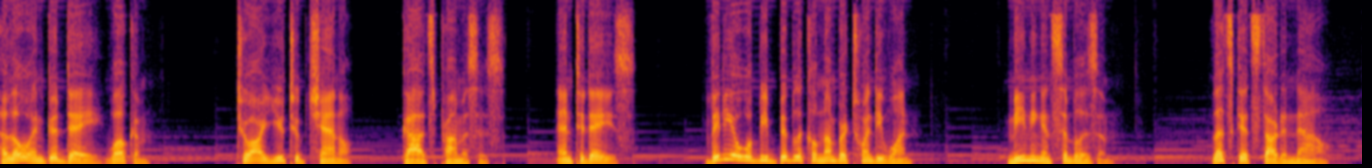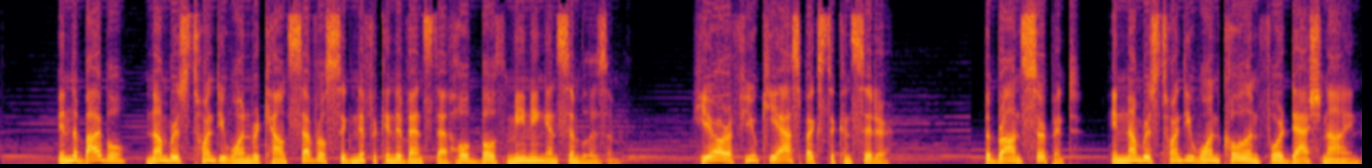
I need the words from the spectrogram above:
Hello and good day, welcome to our YouTube channel, God's Promises. And today's video will be biblical number 21, Meaning and Symbolism. Let's get started now. In the Bible, Numbers 21 recounts several significant events that hold both meaning and symbolism. Here are a few key aspects to consider. The bronze serpent, in Numbers 21 4-9,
